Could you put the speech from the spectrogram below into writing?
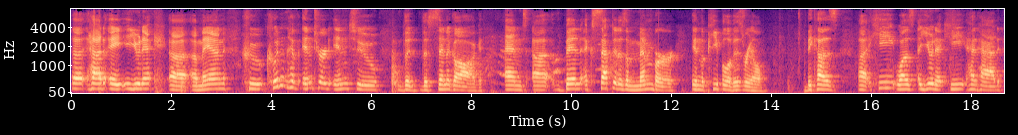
uh, had a eunuch, uh, a man who couldn't have entered into the the synagogue and uh, been accepted as a member in the people of Israel because uh, he was a eunuch. He had had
